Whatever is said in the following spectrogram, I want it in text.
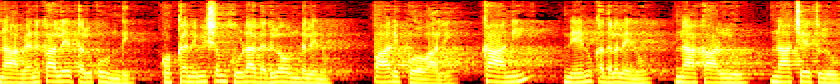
నా వెనకాలే తలుపు ఉంది. ఒక్క నిమిషం కూడా గదిలో ఉండలేను. పారిపోవాలి. కానీ నేను కదలలేను. నా కాళ్ళు నా చేతులు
